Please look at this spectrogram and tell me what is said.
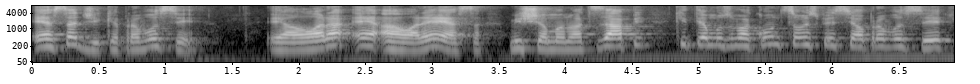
essa dica é para você. É a hora é a hora é essa. Me chama no WhatsApp que temos uma condição especial para você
